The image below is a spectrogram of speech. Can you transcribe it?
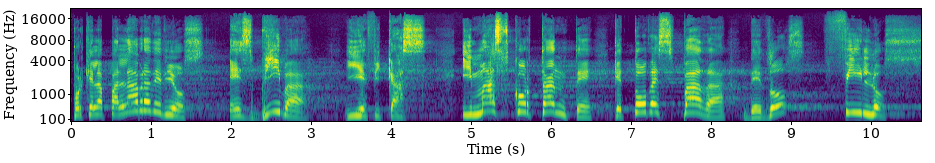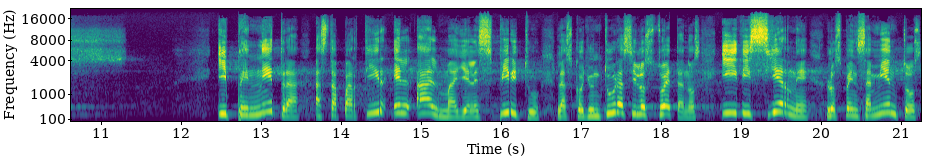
porque la palabra de Dios es viva y eficaz y más cortante que toda espada de dos filos y penetra hasta partir el alma y el espíritu, las coyunturas y los tuétanos, y discierne los pensamientos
